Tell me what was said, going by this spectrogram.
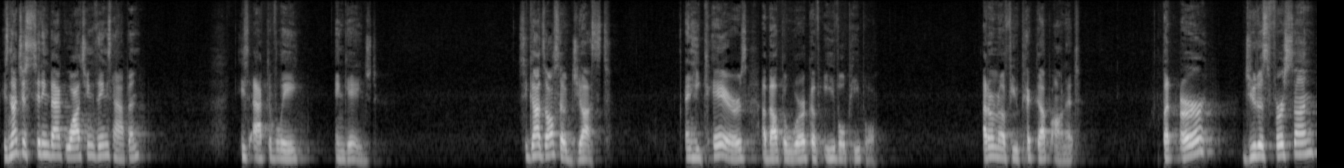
He's not just sitting back watching things happen, he's actively engaged. See, God's also just, and he cares about the work of evil people. I don't know if you picked up on it, but Ur, Judah's first son,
